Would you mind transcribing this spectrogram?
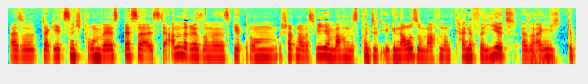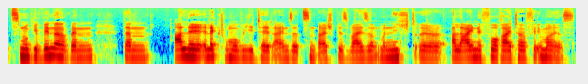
Also da geht es nicht darum, wer ist besser als der andere, sondern es geht darum, schaut mal, was wir hier machen, das könntet ihr genauso machen und keiner verliert. Also mhm. eigentlich gibt es nur Gewinner, wenn dann alle Elektromobilität einsetzen beispielsweise und man nicht äh, alleine Vorreiter für immer ist.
